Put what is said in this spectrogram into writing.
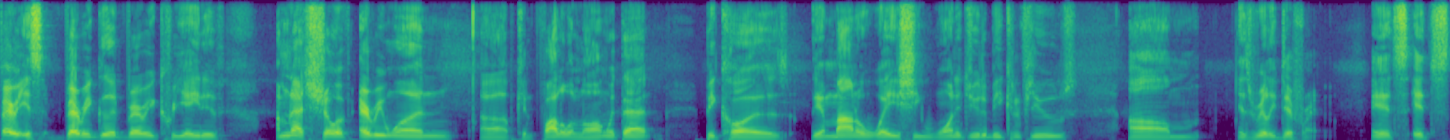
Very, it's very good, very creative. I'm not sure if everyone uh, can follow along with that because the amount of ways she wanted you to be confused um, is really different. It's it's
